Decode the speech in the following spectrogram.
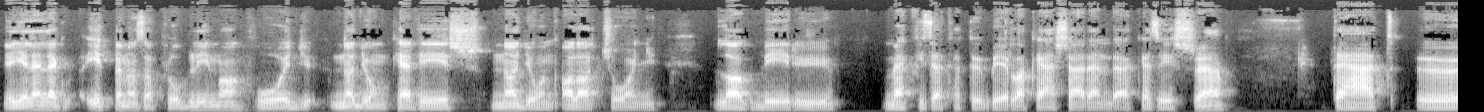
jelenleg éppen az a probléma, hogy nagyon kevés, nagyon alacsony lakbérű, megfizethető bérlakás áll rendelkezésre. Tehát, ö,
